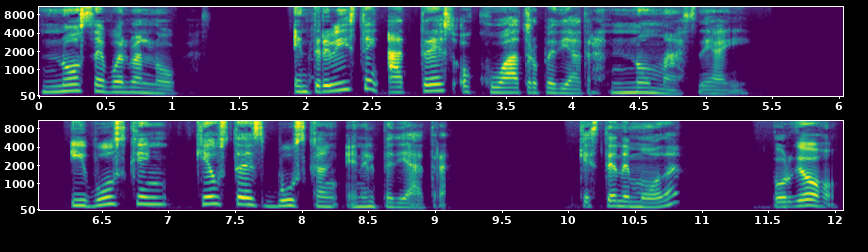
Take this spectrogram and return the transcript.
No se vuelvan locas. Entrevisten a tres o cuatro pediatras, no más de ahí. Y busquen qué ustedes buscan en el pediatra. Que esté de moda. Porque, ojo,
